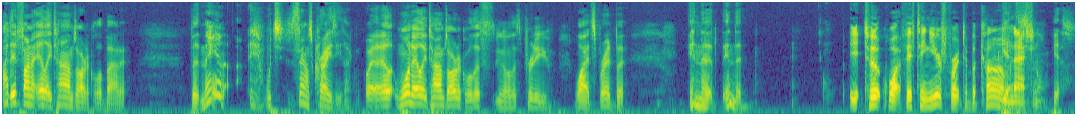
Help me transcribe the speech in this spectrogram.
I did find an LA Times article about it. But man, which sounds crazy. Like well, one LA Times article that's, you know, that's pretty widespread, but in the in the It took what 15 years for it to become Yes. national. yes,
